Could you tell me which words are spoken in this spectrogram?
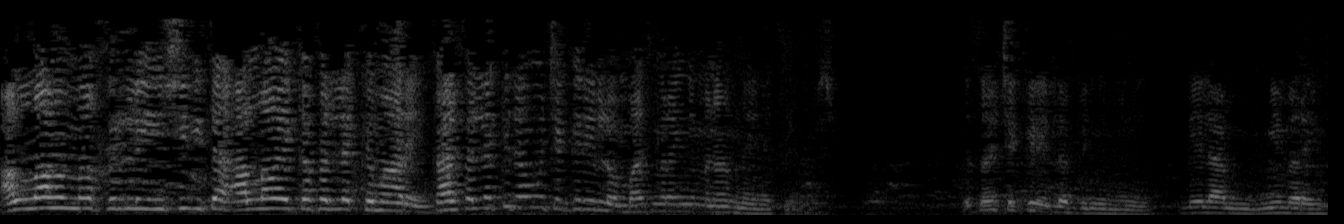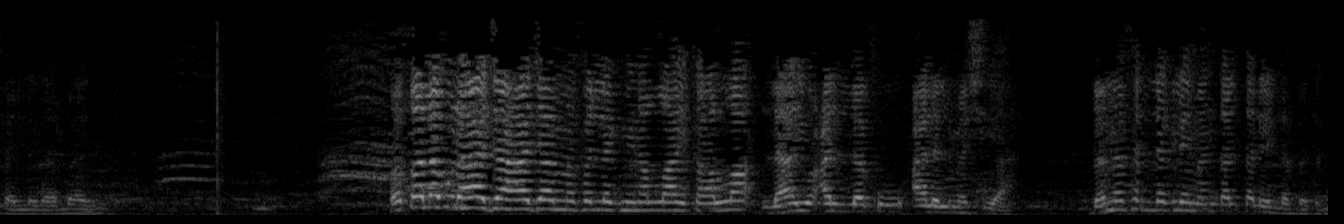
አላሁመ እግፊር ሊ ኢንሺኢተ አላህ ወይ ከፈለክ ማረኝ ካልፈለክ ደግሞ ችግር የለውም ባትምረኝ ምናምን አይነት ነው እዛው ችግር የለብኝም እኔ ሌላ የሚመረኝ እፈልጋለሁ አይነት فطلب الحاجة حاجة مفلق من الله كالله لا يعلق على المشيئة بمفلق لي من دلتل يلبتم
